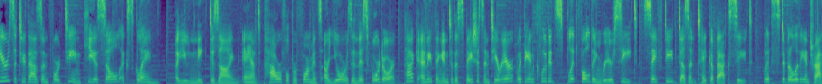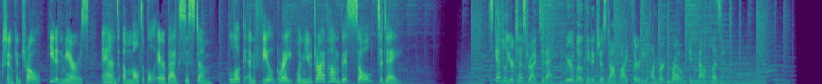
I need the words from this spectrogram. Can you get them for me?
Here's a 2014 Kia Soul Exclaim. A unique design and powerful performance are yours in this four-door. Pack anything into the spacious interior with the included split folding rear seat. Safety doesn't take a back seat. With stability and traction control, heated mirrors, and a multiple airbag system. Look and feel great when you drive home this Soul today. Schedule your test drive today. We're located just off I 30 on Burton Road in Mount Pleasant.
